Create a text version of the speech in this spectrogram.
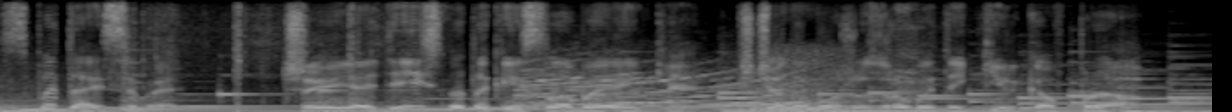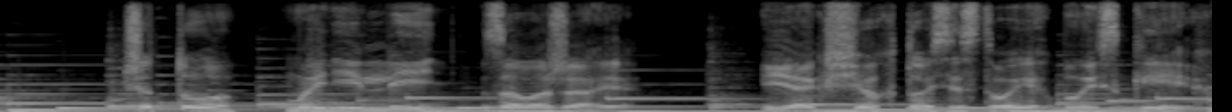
Спитай себе, чи я дійсно такий слабенький, що не можу зробити кілька вправ? Чи то мені лінь заважає? І якщо хтось із твоїх близьких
